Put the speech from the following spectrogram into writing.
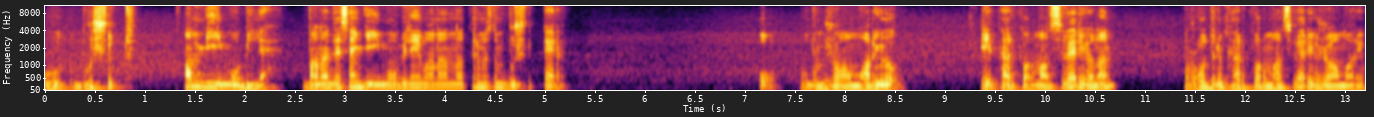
Bu, bu şut tam bir immobile. Bana desen ki immobileyi bana anlatır mısın? Bu şut derim. O, oğlum Joao Mario şey performansı veriyor lan. Rodri performansı veriyor Joao Mario.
